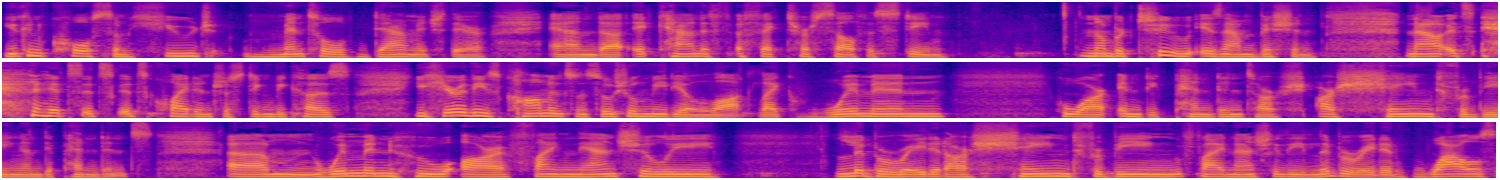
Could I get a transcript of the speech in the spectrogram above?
you can cause some huge mental damage there. And uh, it can affect her self esteem. Number two is ambition. Now it's it's it's it's quite interesting because you hear these comments on social media a lot, like women who are independent are are shamed for being independent. Um, women who are financially liberated are shamed for being financially liberated, whilst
